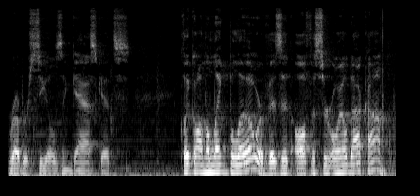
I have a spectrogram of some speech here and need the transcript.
rubber seals and gaskets. Click on the link below or visit officeroil.com.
